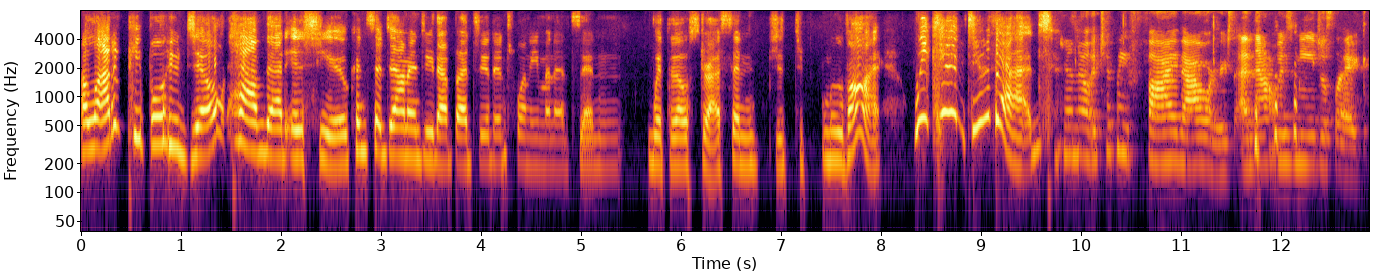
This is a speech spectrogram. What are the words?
a lot of people who don't have that issue can sit down and do that budget in 20 minutes and with no stress and just move on we can't do that you know, it took me five hours, and that was me just like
